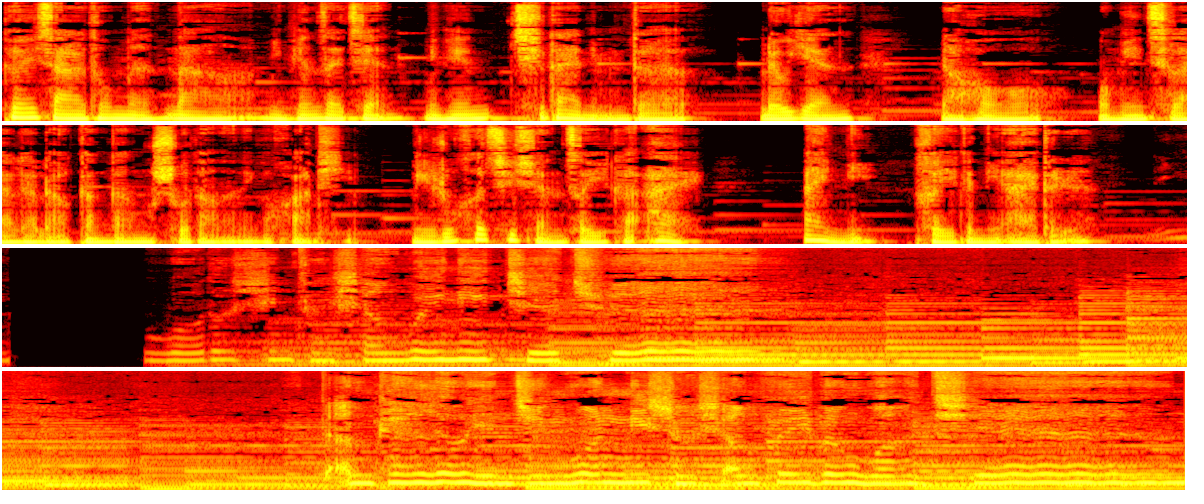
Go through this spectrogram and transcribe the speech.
各位小耳朵们，那明天再见，明天期待你们的留言，然后我们一起来聊聊刚刚说到的那个话题。你如何去选择一个爱爱你和一个你爱的人？我的心曾想为你解决。打开留言紧握你手想飞奔往前。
